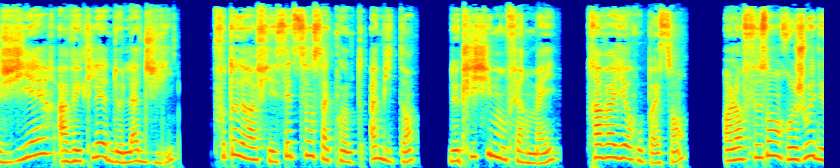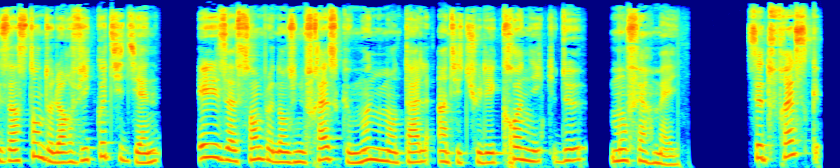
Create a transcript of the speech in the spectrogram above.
JR, avec l'aide de l'Adjli, photographiait 750 habitants de Clichy-Montfermeil, travailleurs ou passants, en leur faisant rejouer des instants de leur vie quotidienne et les assemble dans une fresque monumentale intitulée Chronique de Montfermeil. Cette fresque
